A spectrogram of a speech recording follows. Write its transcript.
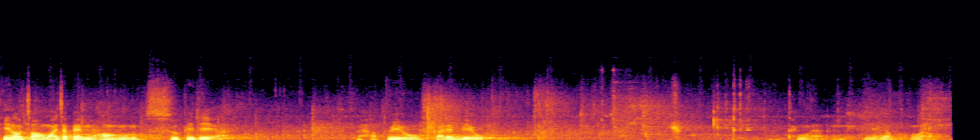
ที่เราจองไว้จะเป็นห้องซูเปเรียนะครับวิวการ์เดนวิวถึงแล้วนี่ครับของเรา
